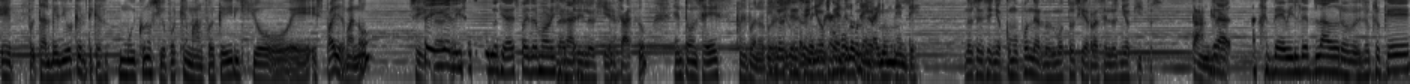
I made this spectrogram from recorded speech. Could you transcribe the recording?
eh, pues, tal vez digo que ahorita es muy conocido porque Man fue el que dirigió eh, Spider-Man, ¿no? Sí, claro. él hizo la trilogía de Spider-Man la original. trilogía. Exacto. Entonces, pues bueno, por Y eso nos digo, tal vez enseñó mucha cómo gente lo tenga ahí en mente. Nos enseñó cómo ponernos motosierras en los ñoquitos. También. Gra- Devil Dead la güey. Yo creo que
